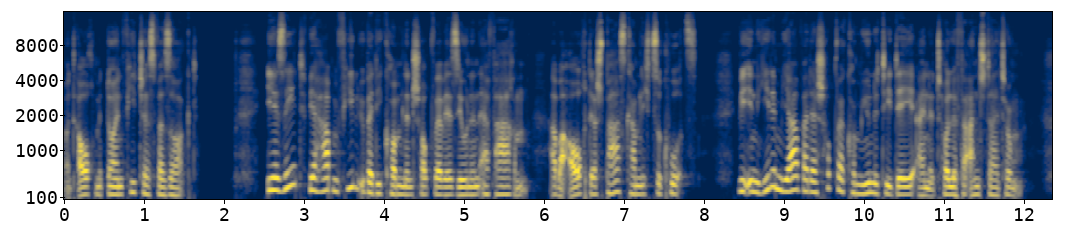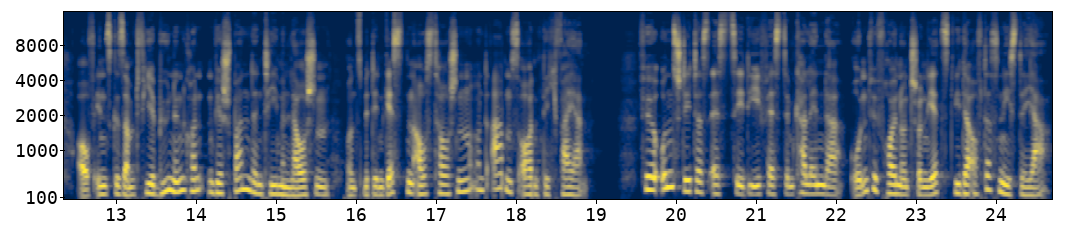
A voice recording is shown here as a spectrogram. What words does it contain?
und auch mit neuen Features versorgt. Ihr seht, wir haben viel über die kommenden Shopware-Versionen erfahren, aber auch der Spaß kam nicht zu kurz. Wie in jedem Jahr war der Shopware Community Day eine tolle Veranstaltung. Auf insgesamt vier Bühnen konnten wir spannenden Themen lauschen, uns mit den Gästen austauschen und abends ordentlich feiern. Für uns steht das SCD fest im Kalender und wir freuen uns schon jetzt wieder auf das nächste Jahr.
